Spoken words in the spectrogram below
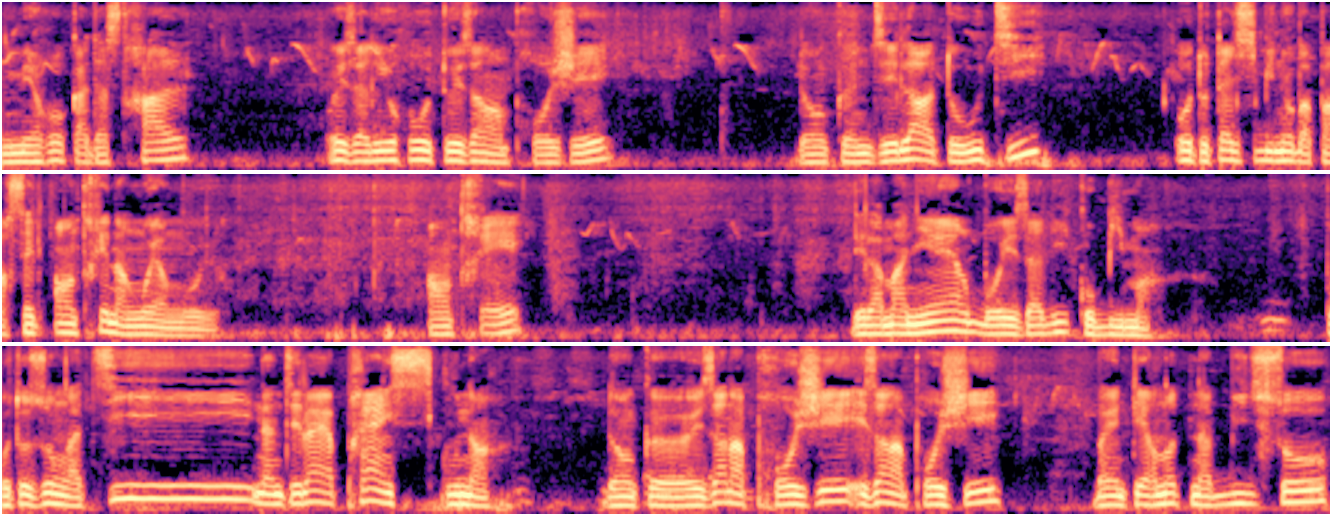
numero cadastral oyo ezali route oyo eza na projet donc nzela touti oyo totalisi bino baparcelle entrée na yango yango oyo entrée de la manière boye ezali kobima mpo tozonga ti na nzela ya prince kuna donc euh, eza na projet eza na projet bainternaute na biso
